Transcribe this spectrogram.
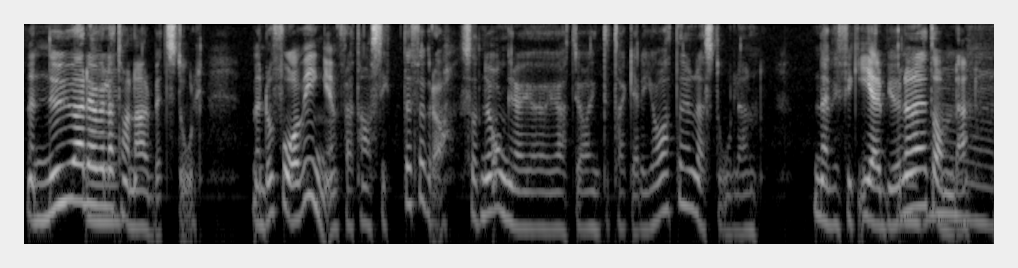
Men nu hade jag mm. velat ha en arbetsstol. Men då får vi ingen för att han sitter för bra. Så att nu ångrar jag ju att jag inte tackade ja till den där stolen när vi fick erbjudandet mm. om den.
